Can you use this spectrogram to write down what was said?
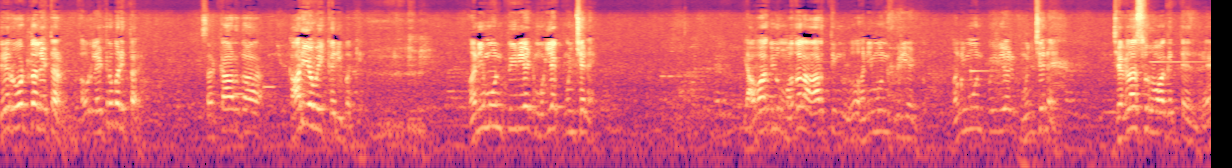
they wrote the letter ಅವ್ರು ಲೆಟರ್ ಬರೀತಾರೆ. ಸರ್ಕಾರದ ಕಾರ್ಯವೈಖರಿ ಬಗ್ಗೆ. ಹನಿಮೂನ್ ಪೀರಿಯಡ್ ಮುಗಿಯಕ್ಕೆ ಮುಂಚೆನೆ. ಯಾವಾಗಲೂ ಮೊದಲ ಆರು ತಿಂಗಳು ಹನಿಮೂನ್ ಪೀರಿಯಡ್ ಹನಿಮೂನ್ ಪೀರಿಯಡ್ ಮುಂಚೆನೆ. ಜಗಳ ಶುರುವಾಗುತ್ತೆ ಅಂದರೆ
